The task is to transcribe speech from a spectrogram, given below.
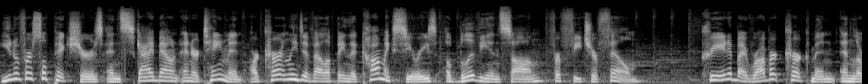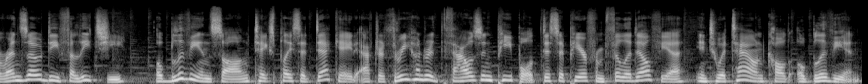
Universal Pictures and Skybound Entertainment are currently developing the comic series Oblivion Song for feature film. Created by Robert Kirkman and Lorenzo De Felici, Oblivion Song takes place a decade after 300,000 people disappear from Philadelphia into a town called Oblivion.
